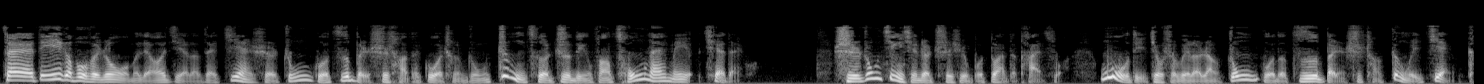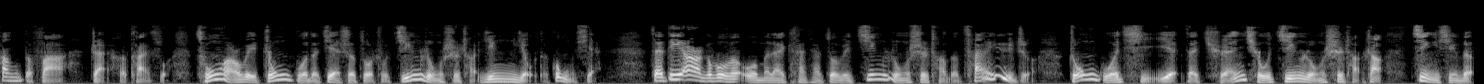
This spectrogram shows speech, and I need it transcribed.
在第一个部分中，我们了解了在建设中国资本市场的过程中，政策制定方从来没有懈怠过。始终进行着持续不断的探索，目的就是为了让中国的资本市场更为健康的发展和探索，从而为中国的建设做出金融市场应有的贡献。在第二个部分，我们来看看作为金融市场的参与者，中国企业在全球金融市场上进行的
